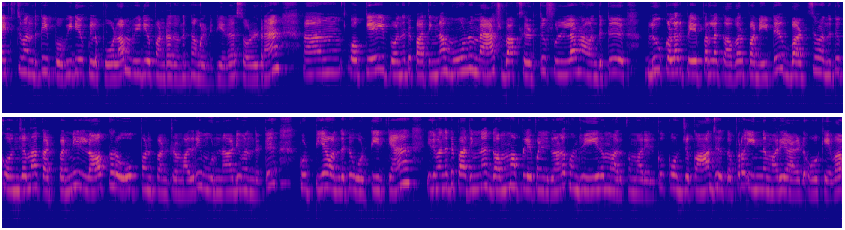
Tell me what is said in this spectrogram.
நெக்ஸ்ட் வந்துட்டு இப்போ வீடியோக்குள்ளே போகலாம் வீடியோ பண்ணுறது வந்துட்டு நான் உங்களுக்கு டீட்டெயிலாக சொல்கிறேன் ஓகே இப்போ வந்துட்டு பார்த்தீங்கன்னா மூணு மேட்ச் பாக்ஸ் எடுத்து ஃபுல்லாக நான் வந்துட்டு ப்ளூ கலர் பேப்பரில் கவர் பண்ணிவிட்டு பட்ஸை வந்துட்டு கொஞ்சமாக கட் பண்ணி லாக்கர் ஓப்பன் பண்ணுற மாதிரி முன்னாடி வந்துட்டு குட்டியாக வந்துட்டு ஒட்டியிருக்கேன். இது வந்துட்டு பார்த்தீங்கன்னா கம் அப்ளை பண்ணியிருக்கனால கொஞ்சம் ஈரமாக இருக்க மாதிரி இருக்கும் கொஞ்சம் காஞ்சதுக்கப்புறம் இந்த மாதிரி ஆகிடும் ஓகேவா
